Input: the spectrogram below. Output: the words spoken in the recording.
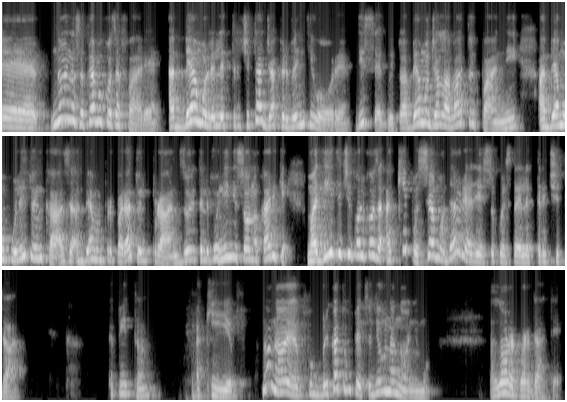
eh, noi non sappiamo cosa fare, abbiamo l'elettricità già per 20 ore di seguito, abbiamo già lavato i panni, abbiamo pulito in casa, abbiamo preparato il pranzo, i telefonini sono carichi, ma diteci qualcosa, a chi possiamo dare adesso questa elettricità? Capito? A Kiev. No, no, è pubblicato un pezzo di un anonimo. Allora guardate,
